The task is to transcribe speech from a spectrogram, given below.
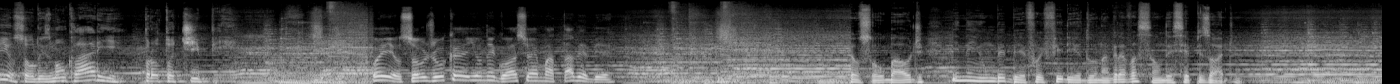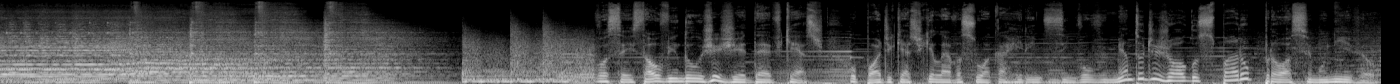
Oi, eu sou o Luiz Monclari, prototipe. Oi, eu sou o Juca e o negócio é matar bebê. Eu sou o Balde e nenhum bebê foi ferido na gravação desse episódio. Você está ouvindo o GG Devcast, o podcast que leva sua carreira em desenvolvimento de jogos para o próximo nível.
